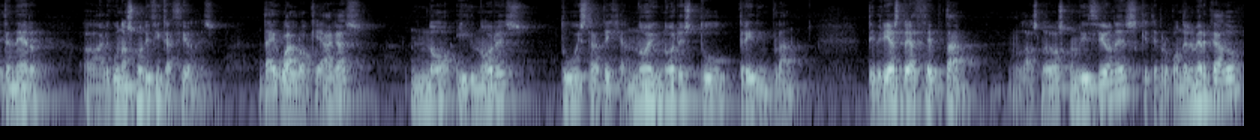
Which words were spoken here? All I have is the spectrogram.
tener ah, algunas modificaciones. Da igual lo que hagas, no ignores tu estrategia, no ignores tu trading plan. Deberías de aceptar las nuevas condiciones que te propone el mercado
